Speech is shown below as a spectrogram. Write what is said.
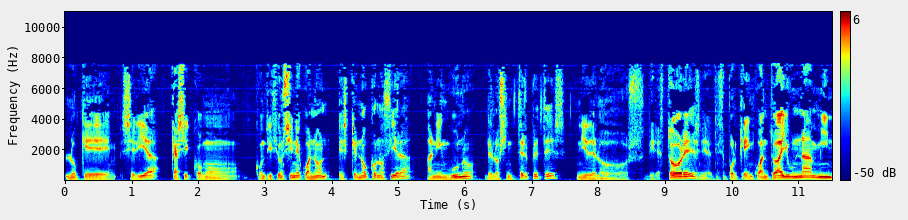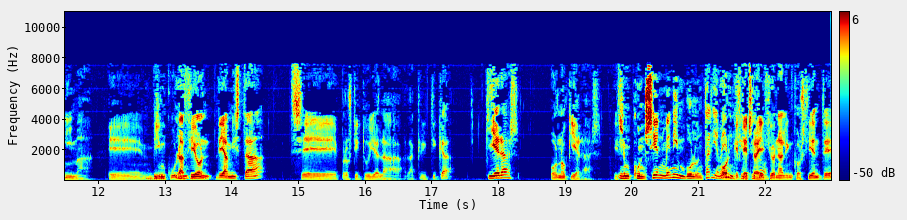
lo que sería casi como condición sine qua non es que no conociera a ninguno de los intérpretes ni de los directores, ni de, porque en cuanto hay una mínima eh, vinculación de amistad, se prostituye la, la crítica, quieras o no quieras. Dice, Inconscientment, involuntàriament, Porque te traiciona l'inconsciente.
